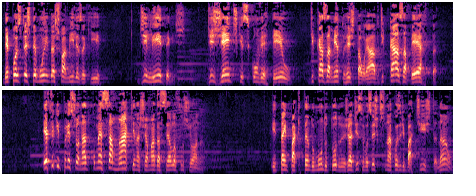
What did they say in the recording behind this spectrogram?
Depois o testemunho das famílias aqui, de líderes, de gente que se converteu, de casamento restaurado, de casa aberta. Eu fico impressionado como essa máquina chamada célula funciona. E está impactando o mundo todo. Eu já disse a vocês que isso não é coisa de batista, não.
